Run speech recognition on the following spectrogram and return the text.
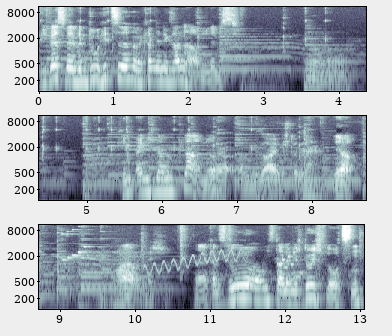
Wie wär's, wenn, wenn du Hitze, kann dir nichts anhaben, nimmst? Hm. Klingt eigentlich nach einem Plan, ne? Ja, an dieser einen Stelle. Ja. Ah, nicht. Na, Dann kannst du uns da nämlich durchlotsen.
